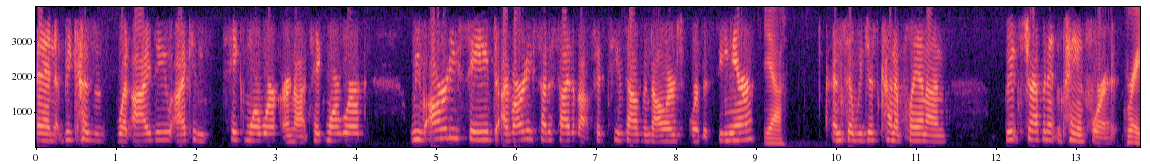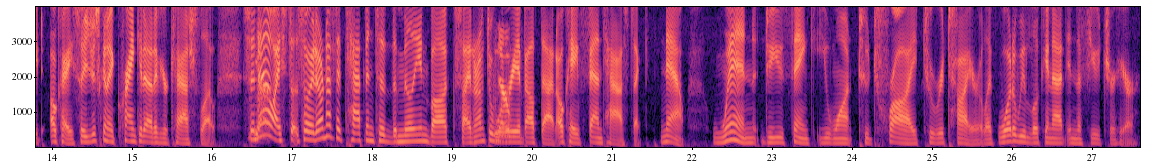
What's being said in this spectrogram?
and because of what I do, I can take more work or not take more work. We've already saved. I've already set aside about fifteen thousand dollars for the senior, Yeah. and so we just kind of plan on bootstrapping it and paying for it. Great. Okay, so you're just going to crank it out of your cash flow. So Yes. now I still so I don't have to tap into the million bucks. I don't have to Nope. worry about that. Okay, fantastic. Now, when do you think you want to try to retire? Like what are we looking at in the future here?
